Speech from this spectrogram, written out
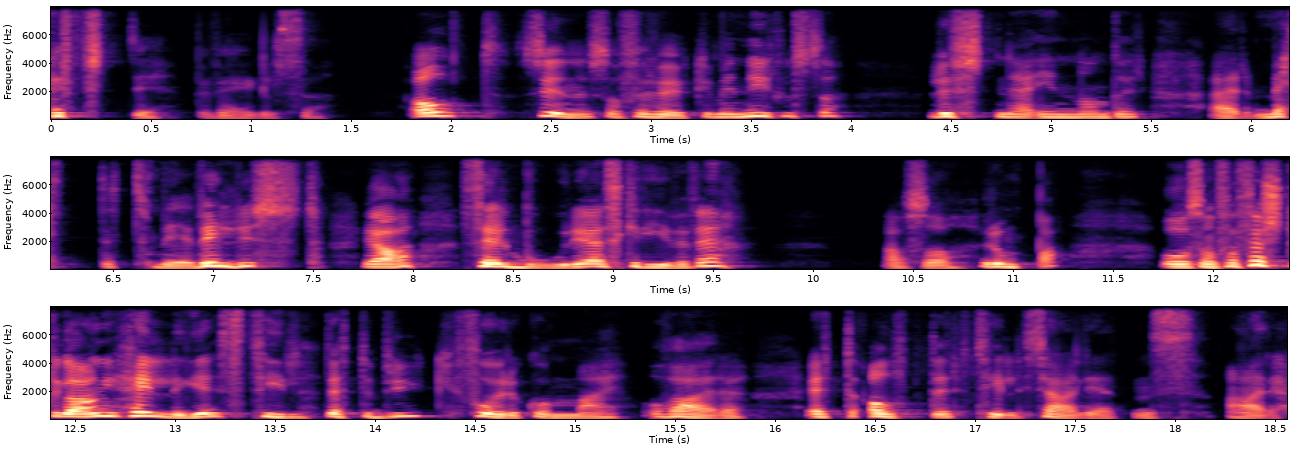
heftig bevegelse. Alt synes å forøke min nytelse. Luften jeg innånder, er mettet med vellyst. Ja, selv bordet jeg skriver ved, altså rumpa, og som for første gang helliges til dette bruk, forekommer meg å være et alter til kjærlighetens ære.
